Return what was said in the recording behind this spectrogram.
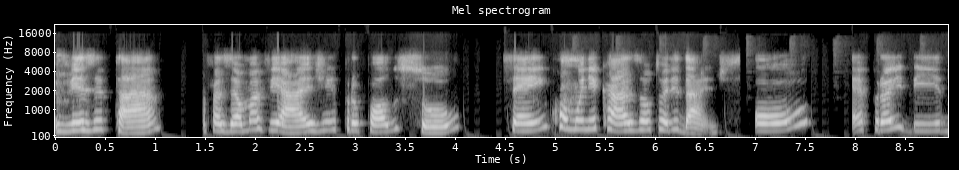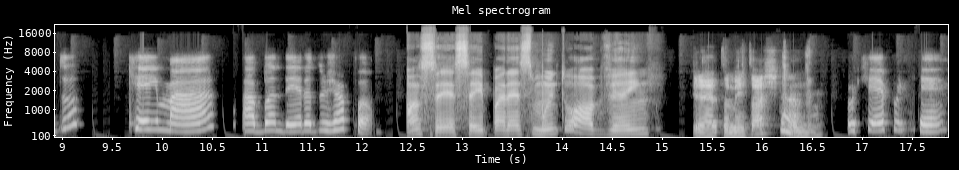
visitar, fazer uma viagem para o Polo Sul sem comunicar às autoridades. Ou é proibido queimar a bandeira do Japão. Nossa, essa aí parece muito óbvia, hein? É, também tô achando. Por quê? Porque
